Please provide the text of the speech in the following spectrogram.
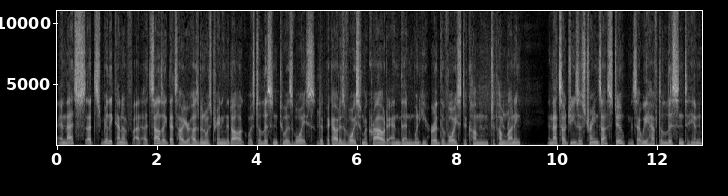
And that's that's really kind of uh, it sounds like that's how your husband was training the dog was to listen to his voice, to pick out his voice from a crowd, and then when he heard the voice to come to come running. And that's how Jesus trains us too. Is that we have to listen to him,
